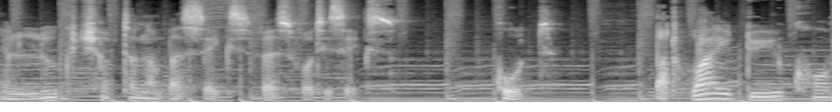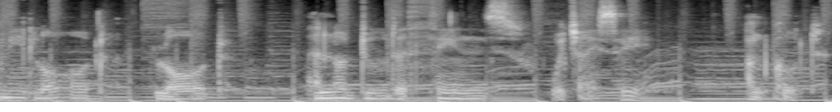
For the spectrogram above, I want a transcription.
in Luke chapter number 6 verse 46. Quote, But why do you call me Lord, Lord, and not do the things which I say? Unquote.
